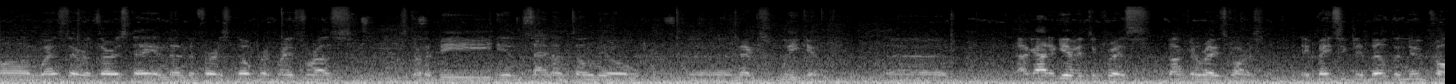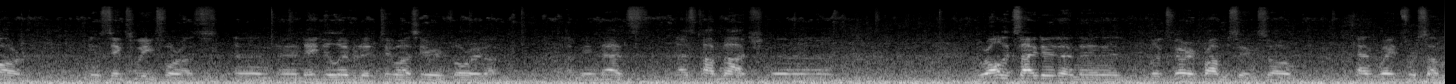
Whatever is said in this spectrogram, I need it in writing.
on Wednesday or Thursday, and then the first no prep race for us is gonna be in San Antonio uh, next weekend. Uh, I gotta give it to Chris Duncan Race Cars. They basically built a new car in six weeks for us, and, and they delivered it to us here in Florida. I mean, that's that's top notch. Uh, we're all excited, and, it looks very promising. So, can't wait for some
